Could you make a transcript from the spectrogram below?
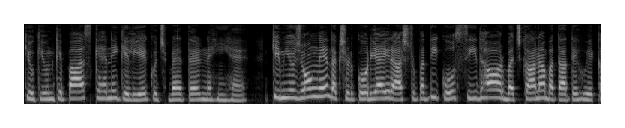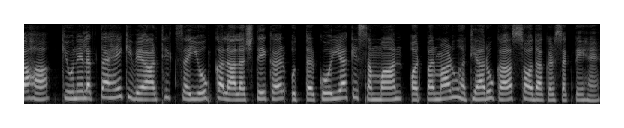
क्योंकि उनके पास कहने के लिए कुछ बेहतर नहीं है। किम योजोंग ने दक्षिण कोरियाई राष्ट्रपति को सीधा और बचकाना बताते हुए कहा कि उन्हें लगता है कि वे आर्थिक सहयोग का लालच देकर उत्तर कोरिया के सम्मान और परमाणु हथियारों का सौदा कर सकते हैं।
